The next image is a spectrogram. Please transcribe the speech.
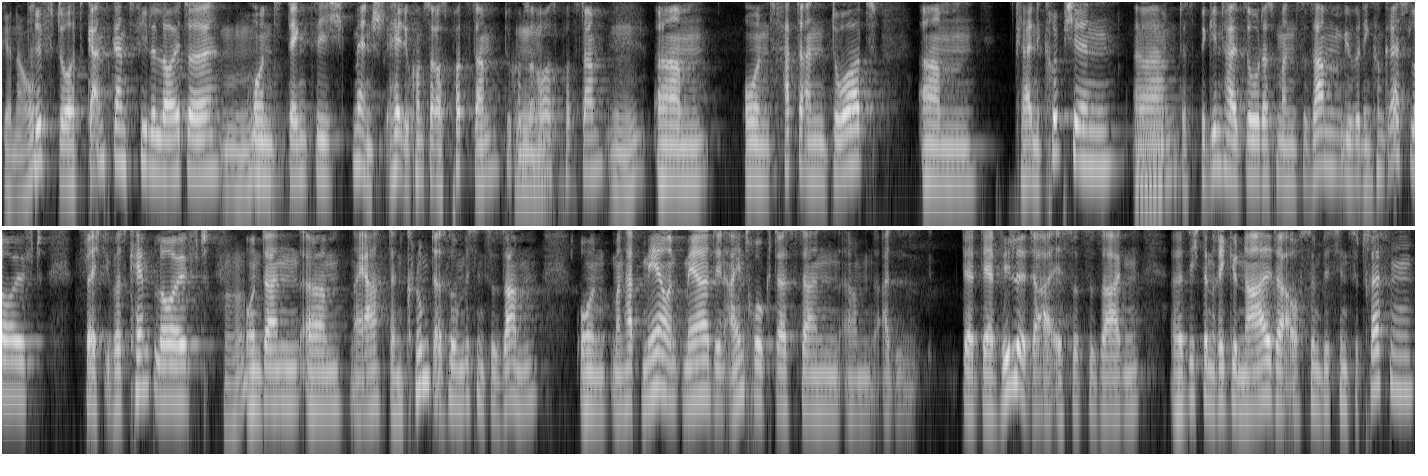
genau. trifft dort ganz, ganz viele Leute mhm. und denkt sich, Mensch, hey, du kommst doch aus Potsdam, du kommst mhm. doch aus Potsdam. Mhm. Ähm, und hat dann dort ähm, kleine Krüppchen. Äh, mhm. das beginnt halt so, dass man zusammen über den Kongress läuft, vielleicht übers Camp läuft mhm. und dann, ähm, naja, dann klumpt das so ein bisschen zusammen und man hat mehr und mehr den Eindruck, dass dann, ähm, also der, der Wille da ist, sozusagen, äh, sich dann regional da auch so ein bisschen zu treffen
